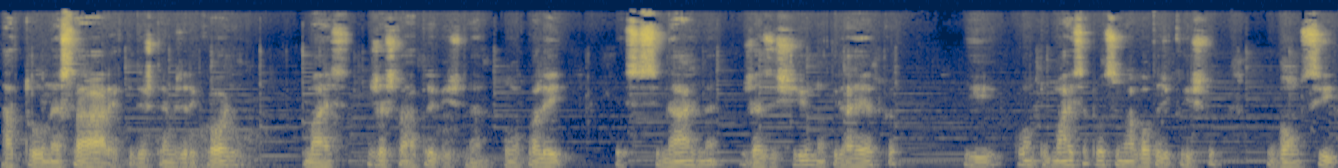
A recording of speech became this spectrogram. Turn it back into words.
atuam nessa área. Que Deus tenha misericórdia, mas já estava previsto. Né? Como eu falei, esses sinais né, já existiam naquela época e quanto mais se aproxima a volta de Cristo, vão se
